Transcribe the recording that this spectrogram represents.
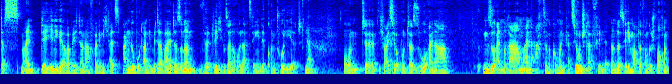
das meint derjenige aber, wenn ich danach frage, nicht als Angebot an die Mitarbeiter, sondern wirklich in seiner Rolle als derjenige, der kontrolliert. Ja. Und äh, ich weiß nicht, ob unter so einer in so einem Rahmen eine achtsame Kommunikation stattfindet. Ne? Du hast ja eben auch davon gesprochen,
